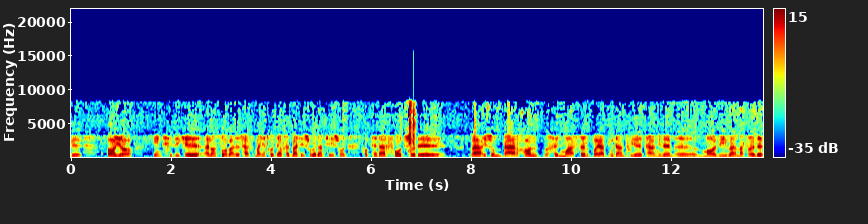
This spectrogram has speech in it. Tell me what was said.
که آیا این چیزی که الان صحبتش هست من یه توضیح خدمت ایشون بدم که ایشون خب پدر فوت شده. و ایشون در حال خیلی موثر باید بودن توی تامین مالی و مسائل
